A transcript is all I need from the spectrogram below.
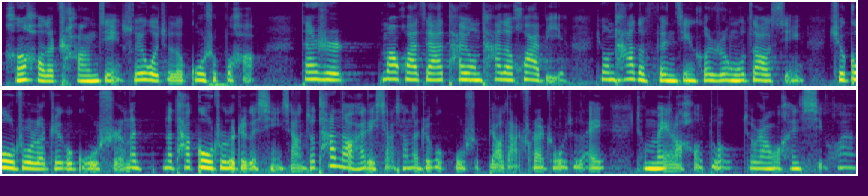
很好的场景，所以我觉得故事不好。但是漫画家他用他的画笔，用他的分镜和人物造型去构筑了这个故事，那那他构筑的这个形象，就他脑海里想象的这个故事表达出来之后，我觉得哎，就美了好多，就让我很喜欢。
